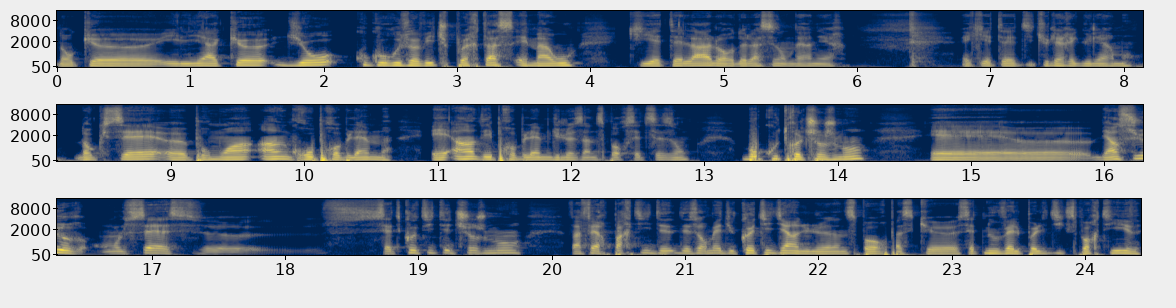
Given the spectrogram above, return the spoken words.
Donc, euh, il n'y a que Dio, Kukuruzovic, Puertas et Maou qui étaient là lors de la saison dernière et qui étaient titulaires régulièrement. Donc, c'est euh, pour moi un gros problème et un des problèmes du Lausanne Sport cette saison. Beaucoup trop de changements. Et bien sûr, on le sait, cette quantité de changements va faire partie désormais du quotidien du Lausanne Sport parce que cette nouvelle politique sportive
